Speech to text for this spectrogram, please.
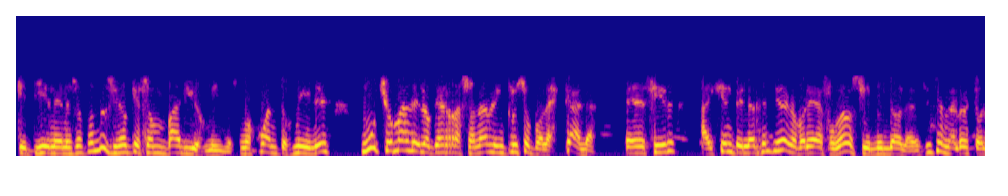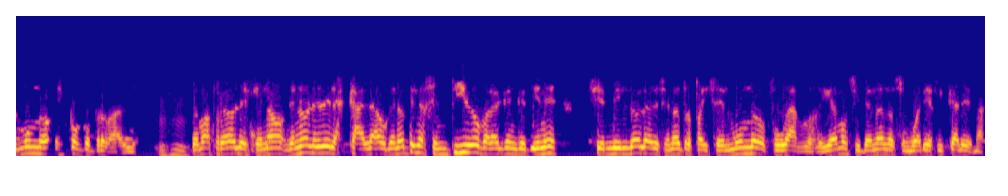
que tienen esos fondos, sino que son varios miles, unos cuantos miles, mucho más de lo que es razonable incluso por la escala. Es decir, hay gente en la Argentina que podría haber fugado 100 mil dólares. Eso en el resto del mundo es poco probable. Lo más probable es que no, que no le dé la escala o que no tenga sentido para alguien que tiene 100 mil dólares en otros países del mundo fugarlos, digamos, y tenerlos en guardias fiscales y demás.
